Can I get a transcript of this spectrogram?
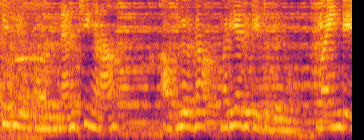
மிஸ்பிஹேவ் பண்ணணும்னு நினைச்சீங்கன்னா அவ்வளோதான் மரியாதை கெட்டு போயிடும் மைண்டே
